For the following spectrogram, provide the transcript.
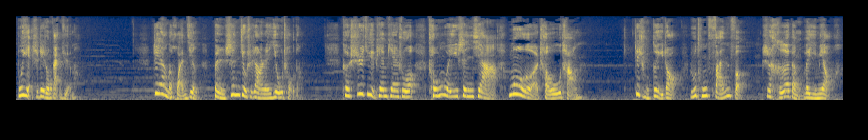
不也是这种感觉吗？这样的环境本身就是让人忧愁的，可诗句偏偏说“重围深下莫愁堂”，这种对照如同反讽，是何等微妙啊！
